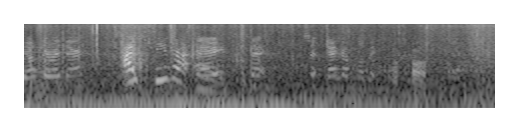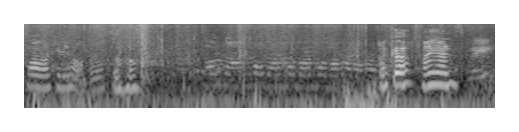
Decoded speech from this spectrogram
Y'all stay right there. I see that. Stay. Stay. Sit back up a little bit. Mama, can you hold this? Hold on. Hold on. Hold on. Hold on. Hold on. Okay, hang on. Wait.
